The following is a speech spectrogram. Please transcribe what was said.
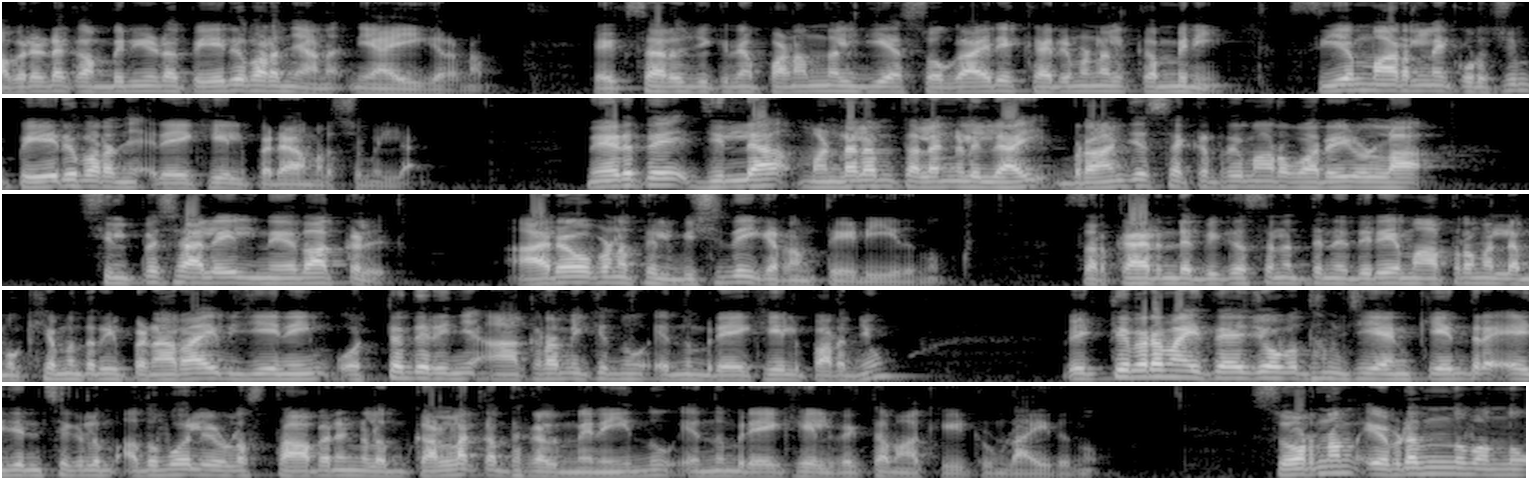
അവരുടെ കമ്പനിയുടെ പേര് പറഞ്ഞാണ് ന്യായീകരണം. എക്സാലോജിക്കിന് പണം നൽകിയ സ്വകാര്യ കരിമണൽ കമ്പനി സി എം ആർ കുറിച്ചും പേര് പറഞ്ഞ രേഖയിൽ പരാമർശമില്ല. നേരത്തെ ജില്ലാ മണ്ഡലം തലങ്ങളിലായി ബ്രാഞ്ച് സെക്രട്ടറിമാർ വരെയുള്ള ശില്പശാലയിൽ നേതാക്കൾ ആരോപണത്തിൽ വിശദീകരണം തേടിയിരുന്നു. സർക്കാരിന്റെ വികസനത്തിനെതിരെ മാത്രമല്ല മുഖ്യമന്ത്രി പിണറായി വിജയനെയും ഒറ്റതിരിഞ്ഞ് ആക്രമിക്കുന്നു എന്നും രേഖയിൽ പറഞ്ഞു. വ്യക്തിപരമായി തേജോബദ്ധം ചെയ്യാൻ കേന്ദ്ര ഏജൻസികളും അതുപോലെയുള്ള സ്ഥാപനങ്ങളും കള്ളക്കഥകൾ മെനയുന്നു എന്നും രേഖയിൽ വ്യക്തമാക്കിയിട്ടുണ്ടായിരുന്നു. സ്വർണം എവിടെ നിന്ന് വന്നു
